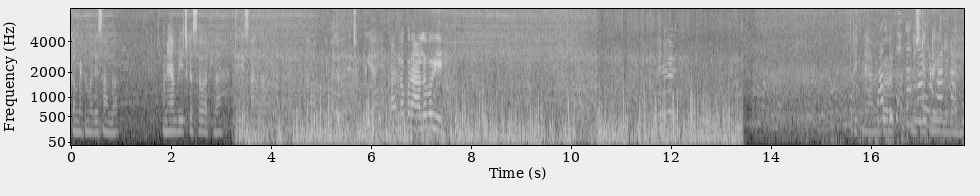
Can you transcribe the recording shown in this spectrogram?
कमेंटमध्ये सांगा. आणि हा बीच कसा वाटला ते सांगा. ही माझ्या बहिणीची मुलगी आहे. काढ लवकर आलं बघी तर इकडे आम्ही परत दुसरीकडे गेलेलो आहे.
